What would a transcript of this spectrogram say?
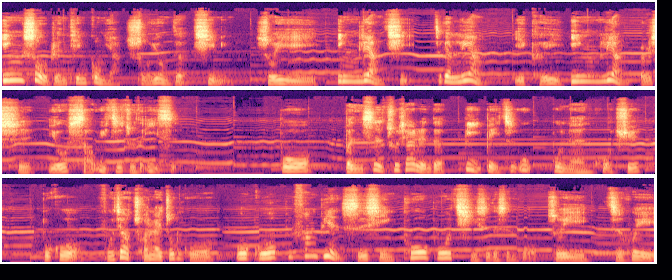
应受人天供养所用的器皿，所以应量器。这个量也可以因量而食，有少欲知足的意思。钵本是出家人的必备之物，不能或缺。不过佛教传来中国。我国不方便实行托钵乞食的生活，所以只会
